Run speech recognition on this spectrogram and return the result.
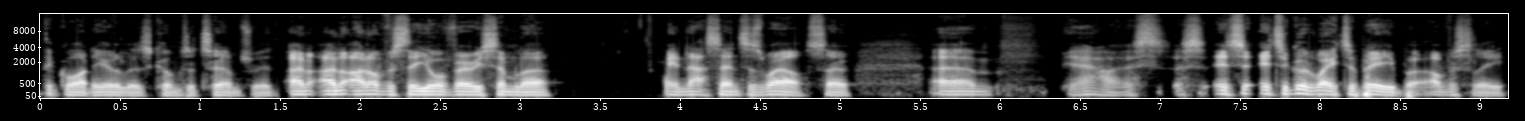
the Guardiolas come to terms with, and, and and obviously you're very similar in that sense as well. So um, yeah, it's, it's it's a good way to be, but obviously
